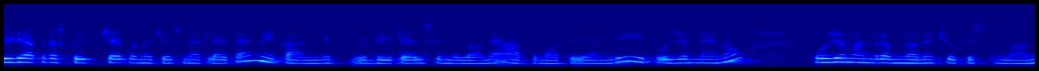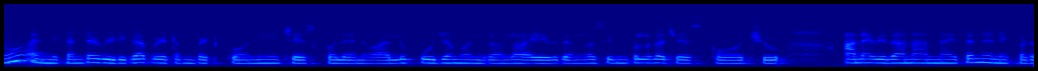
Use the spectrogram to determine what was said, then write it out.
వీడియో అక్కడ స్కిప్ చేయకుండా చూసినట్లయితే మీకు అన్ని డీటెయిల్స్ ఇందులోనే అర్థమవుతాయండి. ఈ పూజను నేను పూజ మందిరంలోనే చూపిస్తున్నాను. ఎందుకంటే విడిగా పీఠం పెట్టుకొని చేసుకోలేని వాళ్ళు పూజ మందిరంలో ఏ విధంగా సింపుల్గా చేసుకోవచ్చు అనే విధానాన్ని అయితే నేను ఇక్కడ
